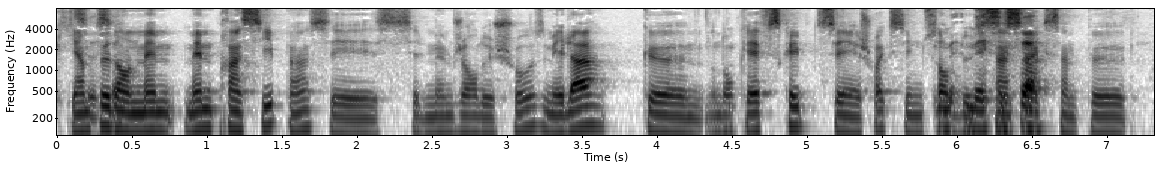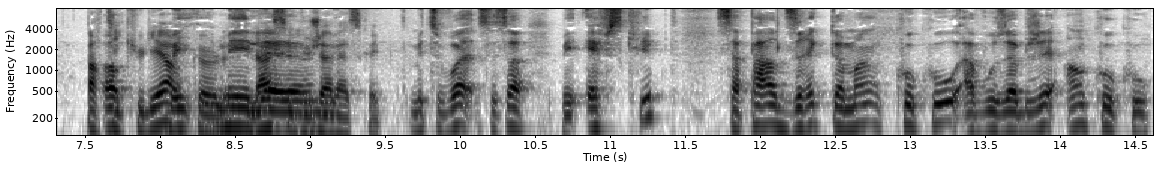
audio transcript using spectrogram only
qui est un peu dans le même, même principe, hein, c'est le même genre de choses. Mais là, que, donc F-Script, je crois que c'est une sorte de syntaxe un peu particulière, oh, mais, que là c'est du JavaScript. Mais, tu vois, c'est ça. Mais F-Script, ça parle directement Coco à vos objets en Coco.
